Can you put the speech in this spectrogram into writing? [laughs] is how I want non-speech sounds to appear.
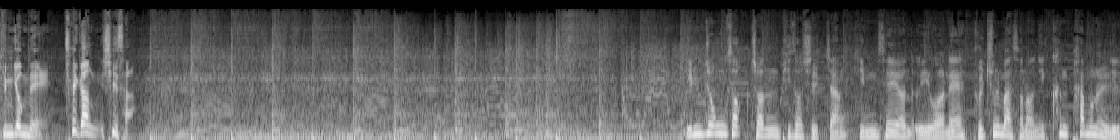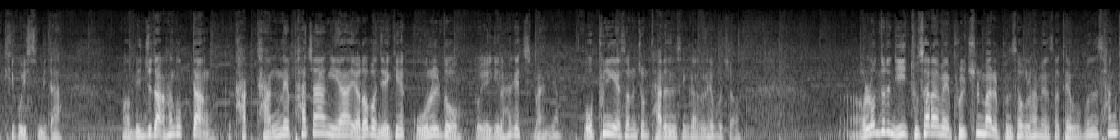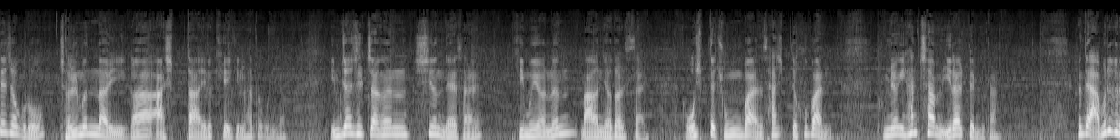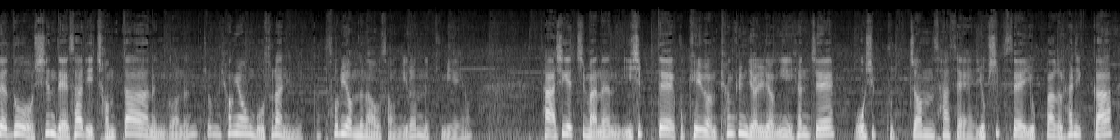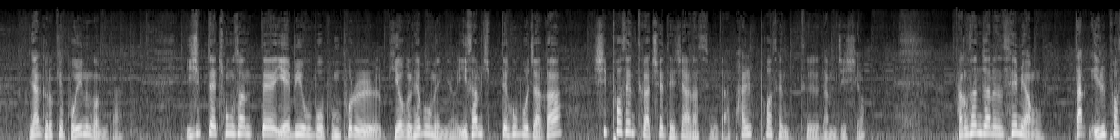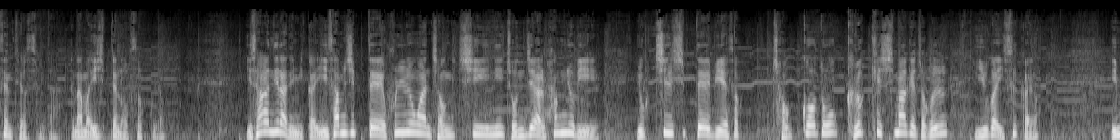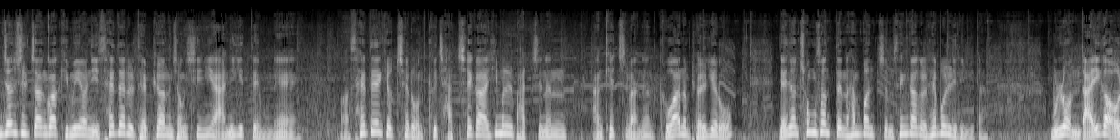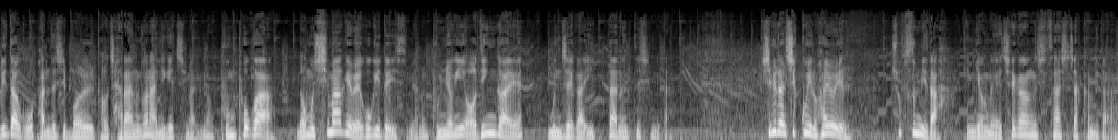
김경래 최강 시사. 임종석 전 비서실장, 김세연 의원의 불출마 선언이 큰 파문을 일으키고 있습니다. 어, 민주당, 한국당 그각 당내 파장이야 여러 번 얘기했고 오늘도 또 얘기를 하겠지만요. 오프닝에서는 좀 다른 생각을 해보죠. 어, 언론들은 이 두 사람의 불출마를 분석을 하면서 대부분 상대적으로 젊은 나이가 아쉽다 이렇게 얘기를 하더군요. 임 전 실장은 54살, 김 의원은 48살, 50대 중반, 40대 후반 분명히 한참 일할 때입니다. 그런데 아무리 그래도 54살이 젊다는 거는 좀 형용 모순 아닙니까? 소리 없는 아우성 이런 느낌이에요. 다 아시겠지만은 20대 국회의원 평균 연령이 현재 59.4세, 60세에 육박을 하니까 그냥 그렇게 보이는 겁니다. 20대 총선 때 예비 후보 분포를 기억을 해보면요. 20, 30대 후보자가 10%가 채 되지 않았습니다. 8% 남짓이요. 당선자는 3명, 딱 1%였습니다. 그나마 20대는 없었고요. 이상한 일 아닙니까? 20, 30대 훌륭한 정치인이 존재할 확률이 60, 70대에 비해서 적어도 그렇게 심하게 적을 이유가 있을까요? 임 전 실장과 김 의원이 세대를 대표하는 정치인이 아니기 때문에 어, 세대 교체론 그 자체가 힘을 받지는 않겠지만은 그와는 별개로 내년 총선 때는 한 번쯤 생각을 해볼 일입니다. 물론 나이가 어리다고 반드시 뭘 더 잘하는 건 아니겠지만요. 분포가 너무 심하게 왜곡이 돼 있으면 분명히 어딘가에 문제가 있다는 뜻입니다. 11월 19일 화요일 춥습니다. 김경래의 최강 시사 시작합니다.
